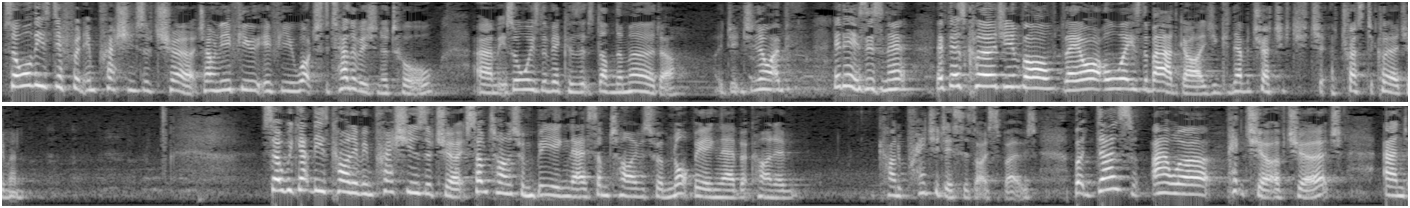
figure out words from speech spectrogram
So all these different impressions of church. I mean, if you if you watch the television at all, um, it's always the vicar that's done the murder. Do, do you know what? I mean? It is, isn't it? If there's clergy involved, they are always the bad guys. You can never trust a clergyman. So we get these kind of impressions of church, sometimes from being there, sometimes from not being there, but kind of, kind of prejudices, I suppose. But does our picture of church and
